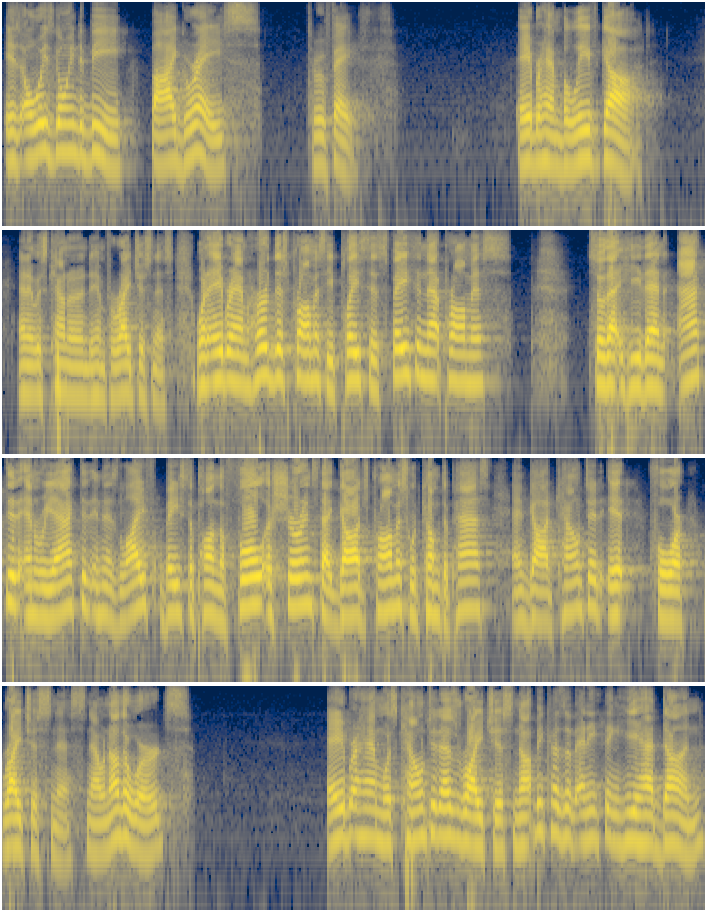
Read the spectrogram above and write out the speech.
is always going to be by grace through faith. Abraham believed God, and it was counted unto him for righteousness. When Abraham heard this promise, he placed his faith in that promise so that he then acted and reacted in his life based upon the full assurance that God's promise would come to pass, and God counted it for righteousness. Now, in other words, Abraham was counted as righteous not because of anything he had done,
